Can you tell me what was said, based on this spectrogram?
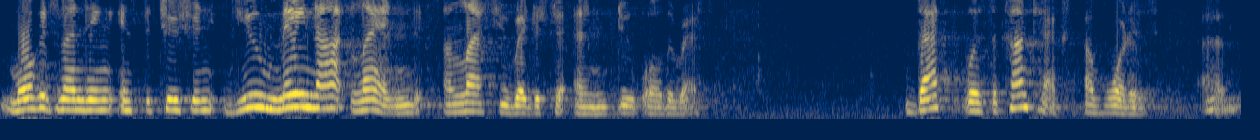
mortgage lending institution, you may not lend unless you register and do all the rest. That was the context of Watters. Um,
